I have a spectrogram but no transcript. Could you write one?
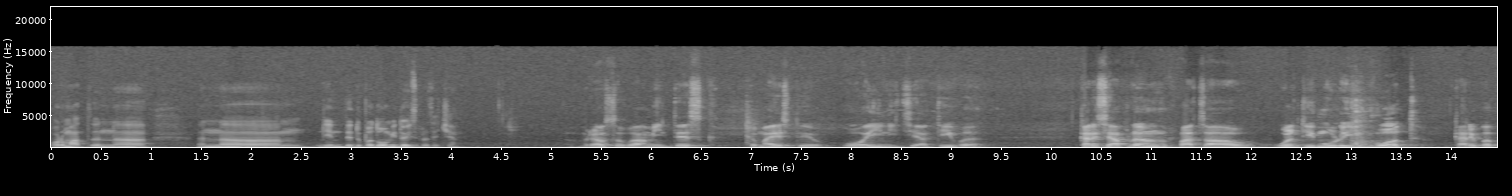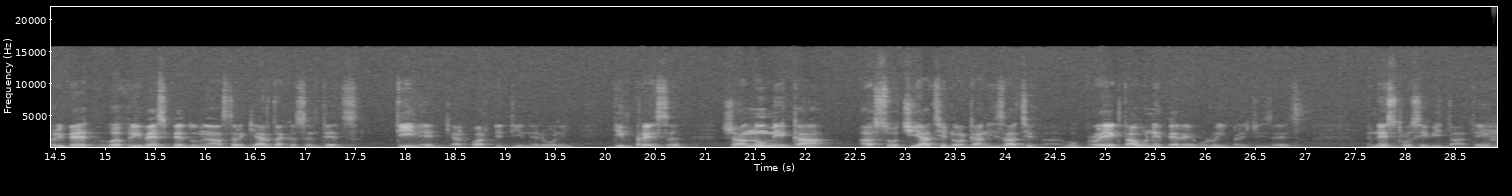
format în, uh, în, din, de după 2012. Vreau să vă amintesc că mai este o inițiativă care se află în fața ultimului vot care vă, prive, vă privesc pe dumneavoastră, chiar dacă sunteți tineri, chiar foarte tineri unii, din presă, și anume ca asociațiile, organizații, un proiect a UNPR-ului, precizez, în exclusivitate,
